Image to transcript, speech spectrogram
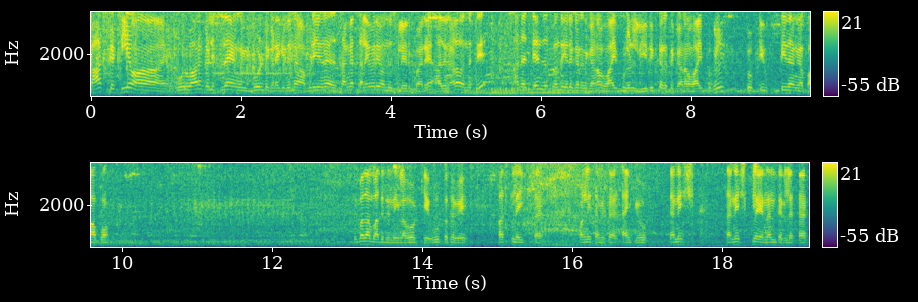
காசு கட்டியும் ஒரு வாரம் கழிச்சு தான் எங்களுக்கு கோல்டு கிடைக்குதுன்னு அப்படின்னு சங்க தலைவரே வந்து சொல்லியிருப்பார். அதனால வந்துட்டு அந்த சேஞ்சஸ் வந்து இருக்கிறதுக்கான வாய்ப்புகள் இருக்கிறதுக்கான வாய்ப்புகள் ஃபிஃப்டி ஃபிஃப்டி தாங்க பார்ப்போம். இப்போ தான் பார்த்துட்டு இருந்தீங்களா? ஓகே ஊக்கத்தொகை. First like sir Palaniswami sir thank you Tanishq தனிஷ்கில் என்னன்னு தெரியல சார்.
